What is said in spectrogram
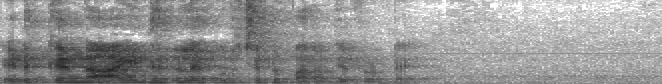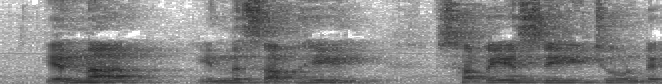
എടുക്കേണ്ട ആയുധങ്ങളെ കുറിച്ചിട്ട് പറഞ്ഞിട്ടുണ്ട്. എന്നാൽ ഇന്ന് സഭയിൽ സഭയെ സ്നേഹിച്ചുകൊണ്ട്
